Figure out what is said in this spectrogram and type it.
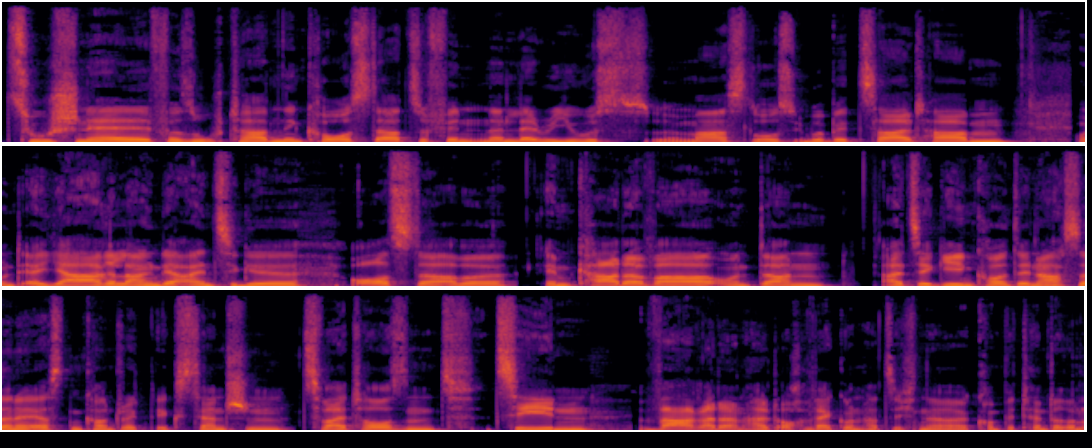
zu schnell versucht haben, den Co-Star zu finden, dann Larry Hughes maßlos überbezahlt haben und er jahrelang der einzige All-Star aber im Kader war und dann als er gehen konnte nach seiner ersten Contract Extension 2010, war er dann halt auch weg und hat sich einer kompetenteren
